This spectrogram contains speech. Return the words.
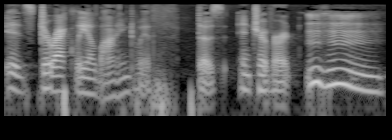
is directly aligned with those introvert mm-hmm.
